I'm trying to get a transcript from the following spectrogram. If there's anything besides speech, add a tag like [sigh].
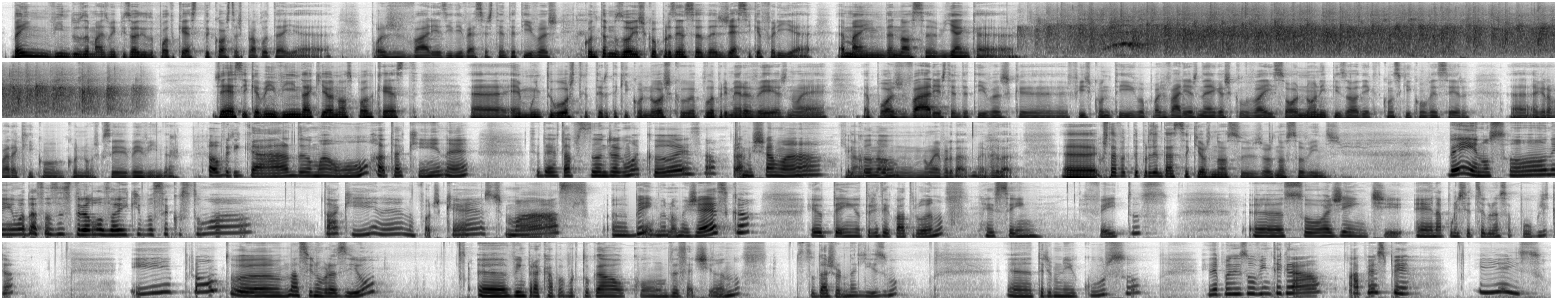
Bem-vindos a mais um episódio do podcast de Costas para a Plateia. Após várias e diversas tentativas, contamos hoje com a presença da Jéssica Faria, a mãe da nossa Bianca. Jéssica, bem-vinda aqui ao nosso podcast. Uh, é muito gosto ter-te aqui connosco pela primeira vez, não é? Após várias tentativas que fiz contigo, após várias negas que levei, só o nono episódio é que te consegui convencer uh, a gravar aqui con connosco. Seja bem-vinda. Obrigada, é uma honra estar aqui, né? Você deve estar precisando de alguma coisa para me chamar. Ficou... Não, não, não é verdade, não é verdade. Uh, gostava que te apresentasses aqui aos nossos, aos nossos ouvintes. Bem, eu não sou nenhuma dessas estrelas aí que você costuma estar aqui, né, no podcast, mas, uh, bem, meu nome é Jéssica, eu tenho 34 anos, recém-feitos, uh, sou agente é, na Polícia de Segurança Pública e pronto, uh, nasci no Brasil, vim para cá, para Portugal, com 17 anos, estudar jornalismo, terminei o curso e depois resolvi integrar a PSP. E é isso.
